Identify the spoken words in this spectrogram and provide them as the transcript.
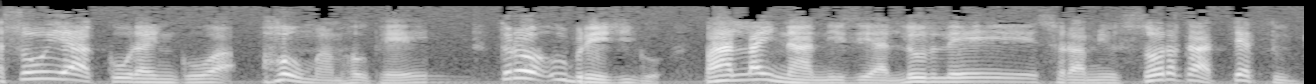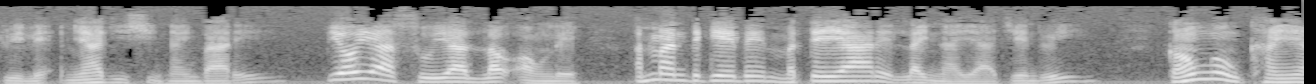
အစိုးရကိုယ်တိုင်ကအဟုတ်မှမဟုတ်ပဲသူတို့ဥပဒေကြီးကိုဘာလိုက်နာနေစရာလိုတယ်လေဆိုတာမျိုးစောရကတက်သူတွေလည်းအများကြီးရှိနိုင်ပါတယ်ပြောရဆိုရလောက်အောင်လေအမှန်တကယ်ပဲမတရားတဲ့လိုက်နာရခြင်းတွေခေါင်းငုံခံရ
